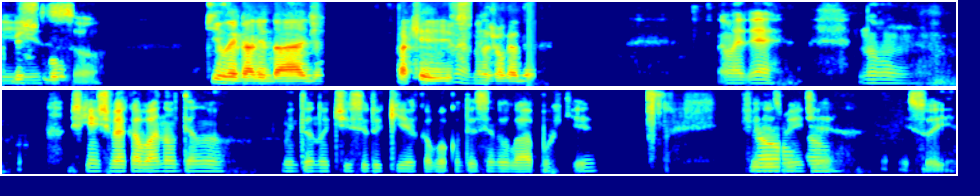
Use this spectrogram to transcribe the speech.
isso. Que legalidade. Pra que isso É, mas- no jogador? Não, mas é. Não. Acho que a gente vai acabar não tendo muita notícia do que acabou acontecendo lá, porque. Não, Infelizmente não. é isso aí.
